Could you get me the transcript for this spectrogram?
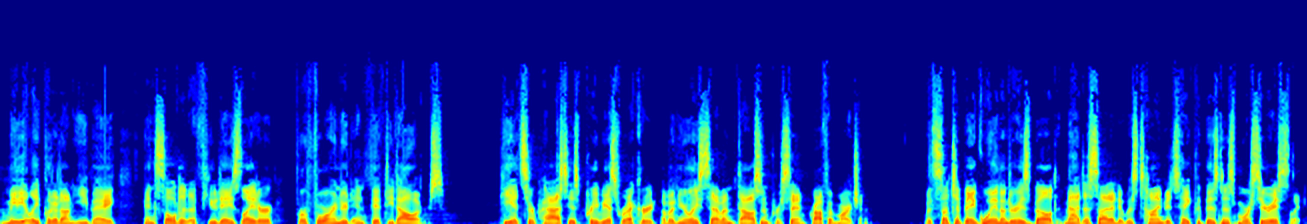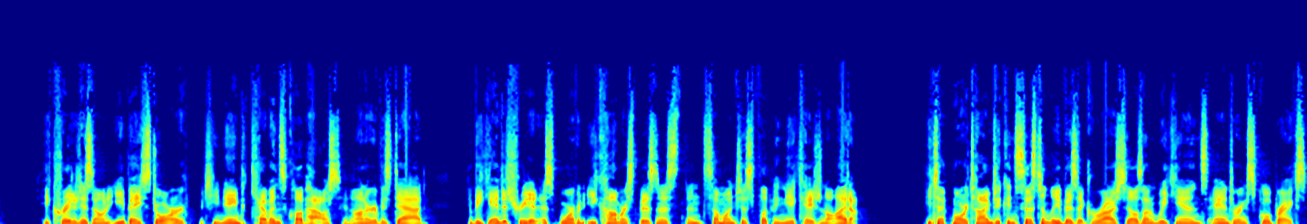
immediately put it on eBay, and sold it a few days later for $450. He had surpassed his previous record of a nearly 7,000% profit margin. With such a big win under his belt, Matt decided it was time to take the business more seriously. He created his own eBay store, which he named Kevin's Clubhouse in honor of his dad, and began to treat it as more of an e commerce business than someone just flipping the occasional item. He took more time to consistently visit garage sales on weekends and during school breaks,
